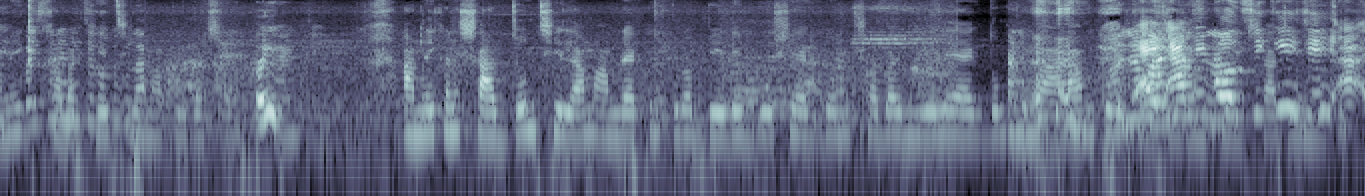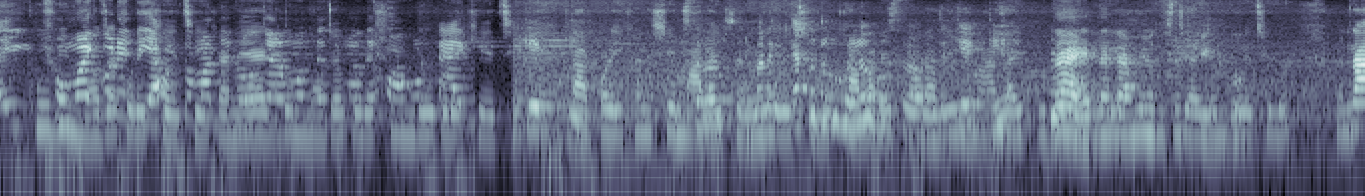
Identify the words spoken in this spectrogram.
অনেক খাবার খেয়েছিলাম আপুর বাসায়। আমরা এখানে সাতজন ছিলাম আমরা একদম পুরো বেডে বসে একদম সবাই মিলে একদম আরাম করে আমি বলছি কি যে, খুবই মজা করে খেয়েছি এখানে একদম মজা করে সুন্দর করে খেয়েছি তারপর এখানে সে মালাই? মানে এতটুকু হলেও বুঝতে পর আবার কেক কি? মালাই পুরি তাহলে করেছিল মানে না,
